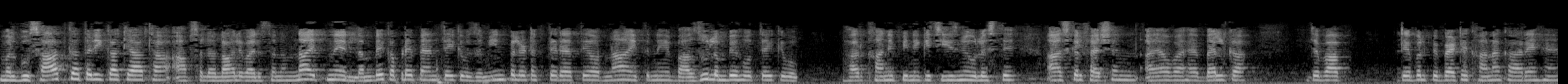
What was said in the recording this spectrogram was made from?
ملبوسات کا طریقہ کیا تھا؟ آپ صلی اللہ علیہ وسلم نہ اتنے لمبے کپڑے پہنتے کہ وہ زمین پہ لٹکتے رہتے اور نہ اتنے بازو لمبے ہوتے کہ وہ ہر کھانے پینے کی چیز میں الجھتے۔ آج کل فیشن آیا ہوا ہے بیل کا۔ جب آپ ٹیبل پہ بیٹھے کھانا کھا رہے ہیں،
